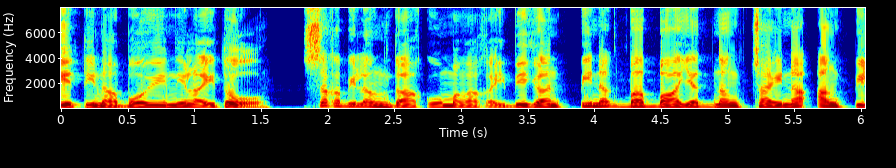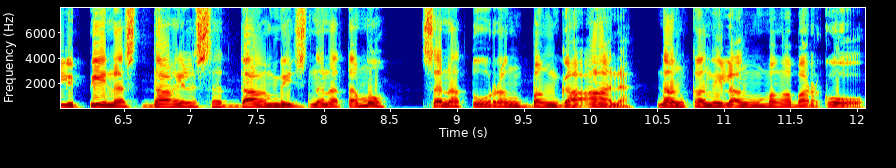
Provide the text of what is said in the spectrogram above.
itinaboy nila ito. Sa kabilang dako mga kaibigan, pinagbabayad ng China ang Pilipinas dahil sa damage na natamo sa naturang banggaan ng kanilang mga barko.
